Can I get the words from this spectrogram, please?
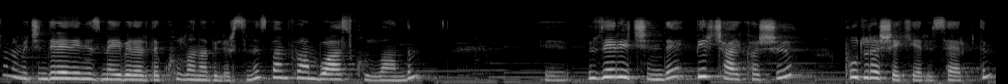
Sunum için dilediğiniz meyveleri de kullanabilirsiniz. Ben frambuaz kullandım. Ee, üzeri içinde bir çay kaşığı pudra şekeri serptim.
